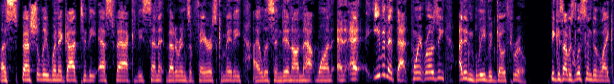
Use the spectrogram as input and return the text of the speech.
especially when it got to the SVAC, the Senate Veterans Affairs Committee. I listened in on that one. And at, even at that point, Rosie, I didn't believe it'd go through because I was listening to like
